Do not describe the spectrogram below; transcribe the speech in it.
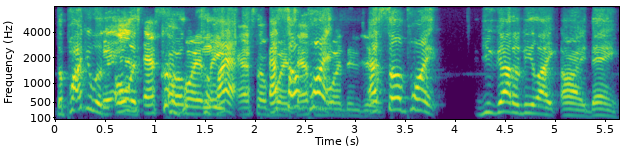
The pocket was But always at, at some co- point, Lee, at some At point, some point- more than At some point, you got to be like, all right, dang.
